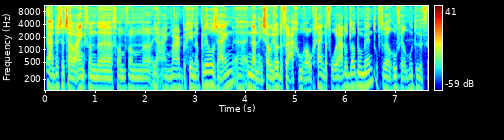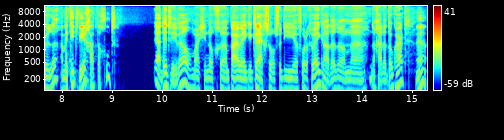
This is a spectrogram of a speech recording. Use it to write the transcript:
Ja, dus dat zou eind, van de, van, van, eh, ja, eind maart, begin april zijn. Eh, en dan is sowieso de vraag hoe hoog zijn de voorraden op dat moment? Oftewel, hoeveel moeten we vullen? Maar met dit weer gaat het wel goed. Ja, dit weer wel. Maar als je nog een paar weken krijgt zoals we die eh, vorige week hadden, dan, dan gaat het ook hard. Ja.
